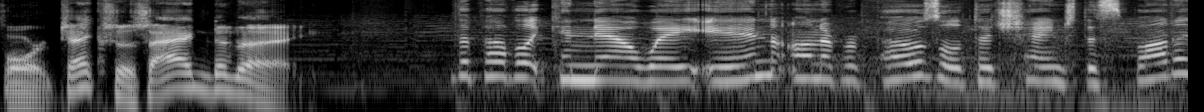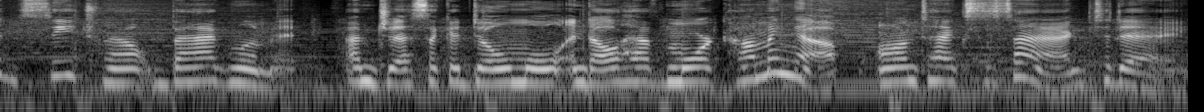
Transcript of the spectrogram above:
for Texas Ag Today. The public can now weigh in on a proposal to change the spotted sea trout bag limit. I'm Jessica Domel, and I'll have more coming up on Texas Ag today.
